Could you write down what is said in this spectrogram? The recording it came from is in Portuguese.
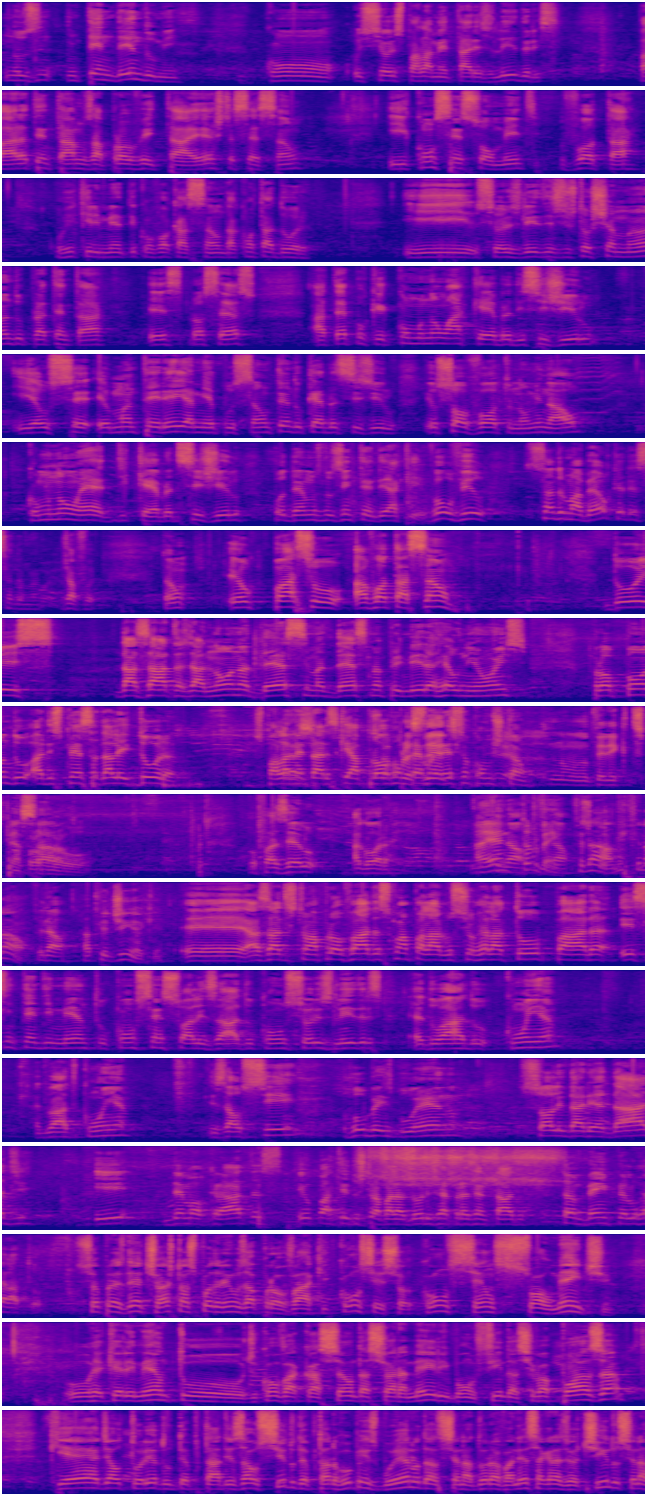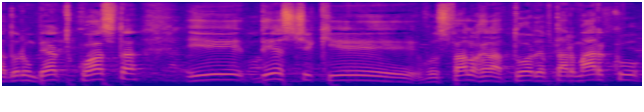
nos entendendo-me com os senhores parlamentares líderes para tentarmos aproveitar esta sessão e consensualmente votar o requerimento de convocação da contadora. E os senhores líderes estou chamando para tentar esse processo, até porque como não há quebra de sigilo, e eu, ser, eu manterei a minha posição, tendo quebra de sigilo, eu só voto nominal. Como não é de quebra de sigilo, podemos nos entender aqui. Vou ouvir Sandro Mabel, querer Sandro Mabel? Já foi. Então, eu passo a votação dos, das atas da nona, décima, décima primeira reuniões, propondo a dispensa da leitura. Os parlamentares que aprovam permaneçam como estão. Não, não teria que dispensar o. Vou fazê-lo agora. Ah, é? final, Tudo bem. final. Final, no final. Final. Rapidinho aqui. É, as atas estão aprovadas com a palavra do senhor relator para esse entendimento consensualizado com os senhores líderes Eduardo Cunha, Eduardo Cunha, Isalci, Rubens Bueno, Solidariedade e Democratas e o Partido dos Trabalhadores representado também pelo relator. Senhor presidente, eu acho que nós poderíamos aprovar aqui consensu- consensualmente o requerimento de convocação da senhora Meire Bonfim da Silva Posa, que é de autoria do deputado Isalci, do deputado Rubens Bueno, da senadora Vanessa Graziotin, do senador Humberto Costa e deste que vos fala o relator, deputado Marco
